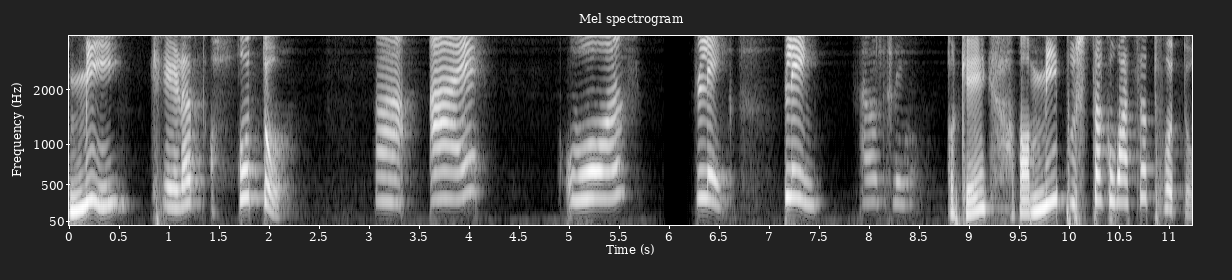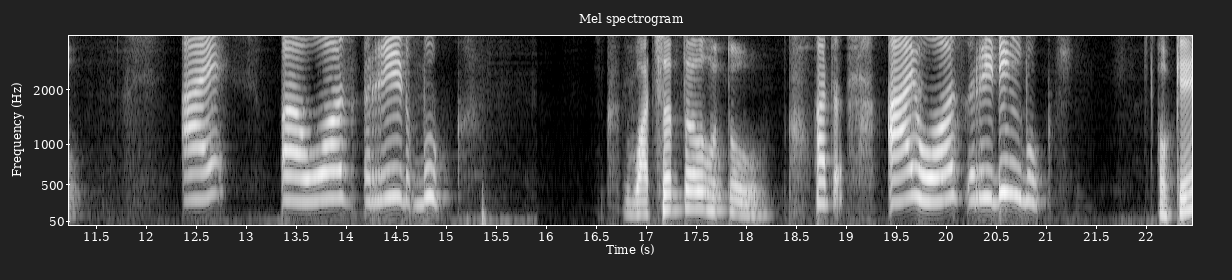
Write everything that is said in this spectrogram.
मी खेळत होतो Uh, I was play playing. I was playing. Okay मी पुस्तक वाचत होतो I uh, was read book. वाचत होतो I was reading book. Okay?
